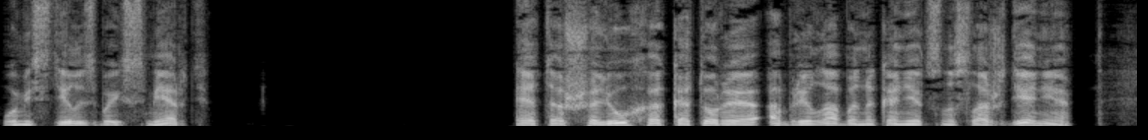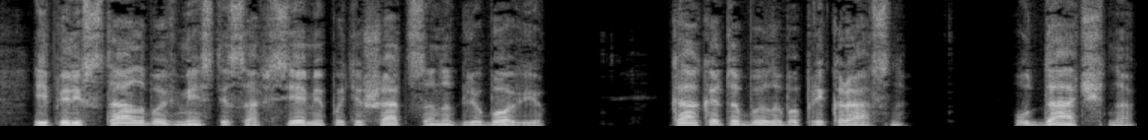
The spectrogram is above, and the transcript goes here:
уместилась бы и смерть, эта шлюха, которая обрела бы, наконец, наслаждение и перестала бы вместе со всеми потешаться над любовью. Как это было бы прекрасно! Удачно!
